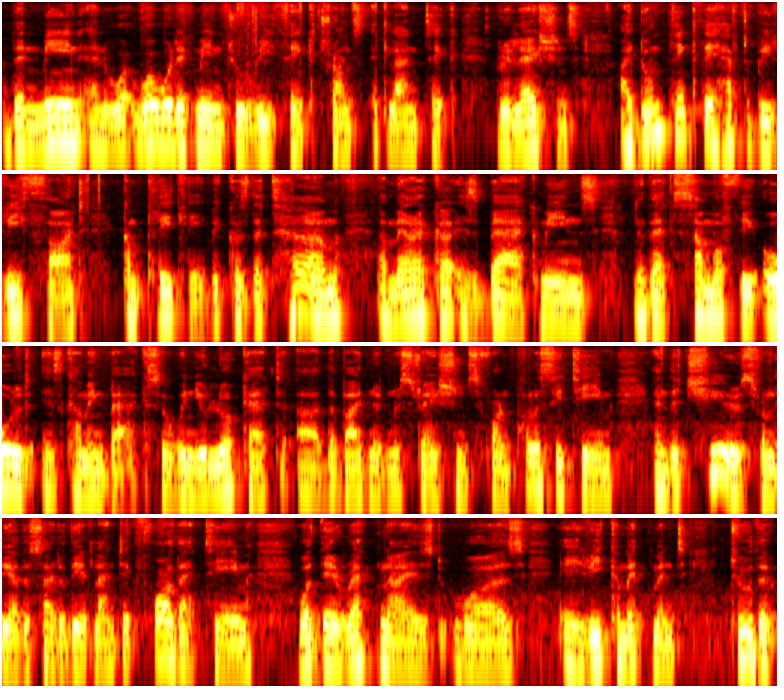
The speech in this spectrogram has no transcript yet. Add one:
then mean, and what, what would it mean to rethink transatlantic relations? I don't think they have to be rethought completely because the term America is back means that some of the old is coming back. So when you look at uh, the Biden administration's foreign policy team and the cheers from the other side of the Atlantic for that team, what they recognized was a recommitment to the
